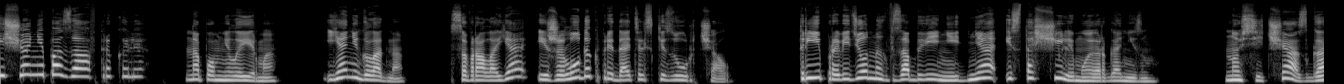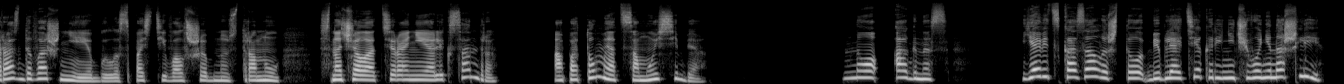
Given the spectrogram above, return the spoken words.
еще не позавтракали», — напомнила Ирма. «Я не голодна», — соврала я, и желудок предательски заурчал. Три проведенных в забвении дня истощили мой организм. Но сейчас гораздо важнее было спасти волшебную страну сначала от тирании Александра, а потом и от самой себя. «Но, Агнес, я ведь сказала, что библиотекари ничего не нашли»,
